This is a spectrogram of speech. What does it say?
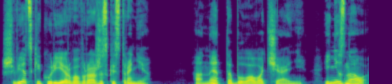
Шведский курьер во вражеской стране. Анетта была в отчаянии и не знала,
